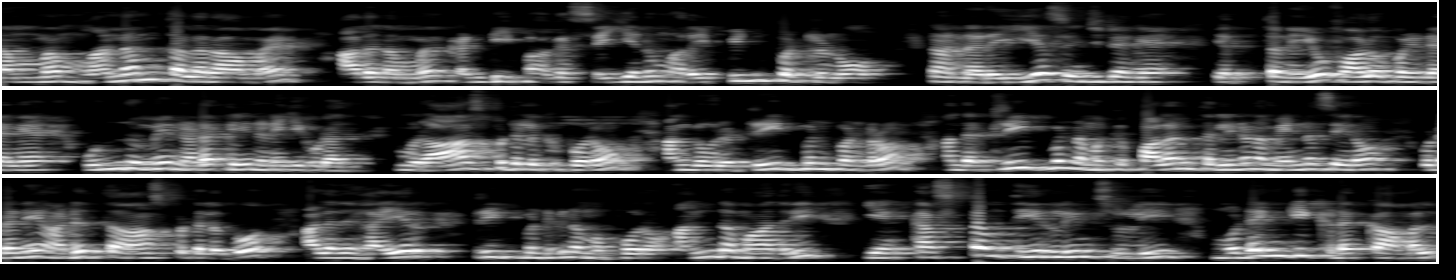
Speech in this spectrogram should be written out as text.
நம்ம மனம் தளராம அதை நம்ம கண்டிப்பாக செய்யணும் அதை பின்பற்றணும். நான் நிறைய செஞ்சுட்டேங்க. எத்தனையோ ஃபாலோ பண்ணிட்டேங்க. ஒண்ணுமே நடக்கலைன்னு நினைக்க கூடாது ஒரு ஹாஸ்பிட்டலுக்கு போறோம் அங்க ஒரு ட்ரீட்மெண்ட் பண்றோம். அந்த ட்ரீட்மெண்ட் நமக்கு பலன் தெரியலன்னா நம்ம என்ன செய்கிறோம் உடனே அடுத்த ஹாஸ்பிட்டலுக்கோ அல்லது ஹையர் ட்ரீட்மெண்ட்டுக்கு நம்ம போறோம். அந்த மாதிரி என் கஷ்டம் தீரலின்னு சொல்லி முடங்கி கிடக்காமல்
